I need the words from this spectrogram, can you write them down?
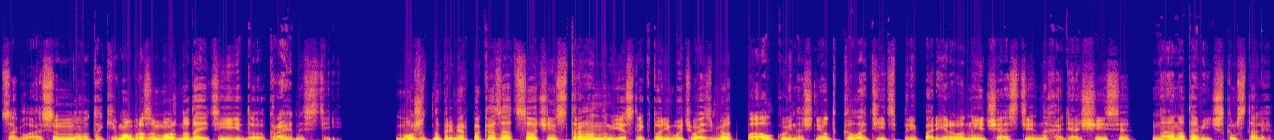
Согласен, но таким образом можно дойти и до крайностей. Может, например, показаться очень странным, если кто-нибудь возьмет палку и начнет колотить препарированные части, находящиеся на анатомическом столе.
